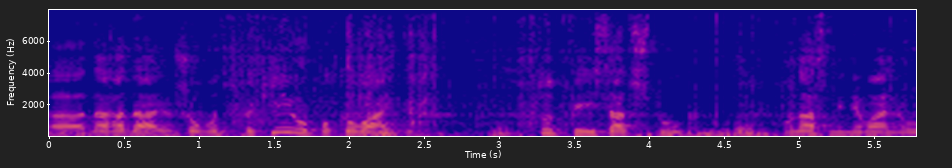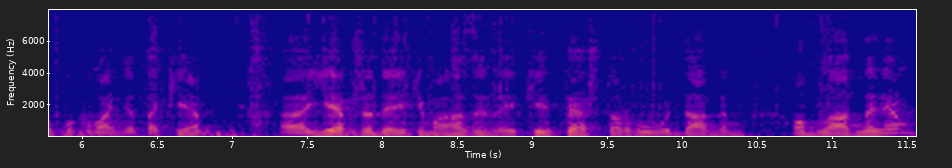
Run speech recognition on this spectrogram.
Е, нагадаю, що от в такій упакуванні Тут 50 штук. У нас мінімальне упакування таке. Е, Є вже деякі магазини, які теж торгують даним обладнанням.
